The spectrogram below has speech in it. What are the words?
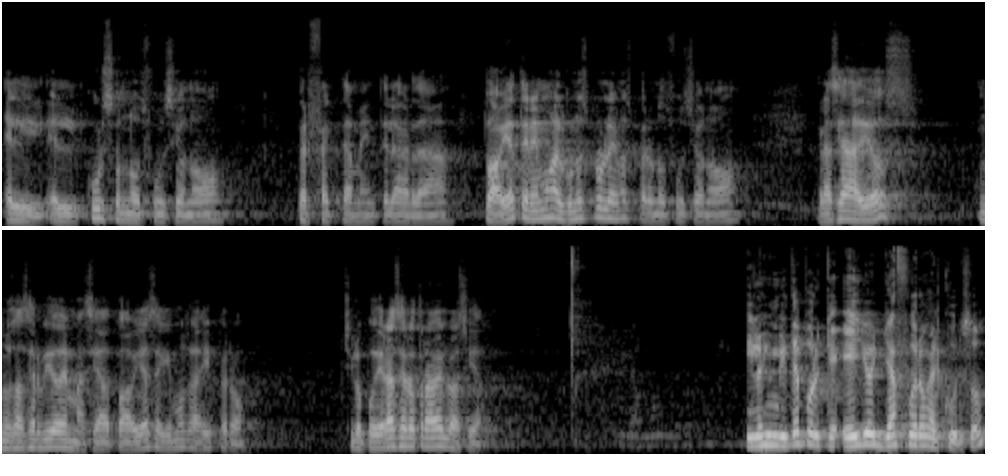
el, el curso nos funcionó perfectamente, la verdad. Todavía tenemos algunos problemas, pero nos funcionó, gracias a Dios, nos ha servido demasiado. Todavía seguimos ahí, pero si lo pudiera hacer otra vez, lo hacía. Y los invité porque ellos ya fueron al curso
